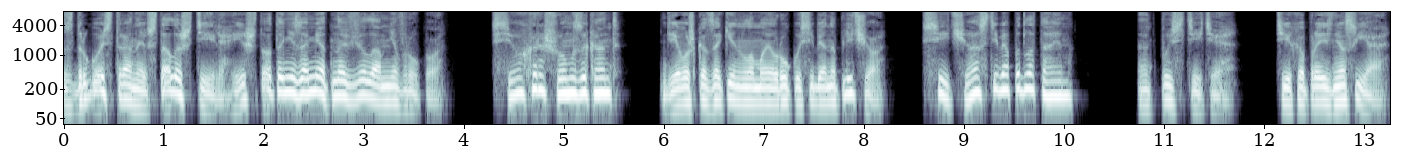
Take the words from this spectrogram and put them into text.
С другой стороны встала штиль и что-то незаметно ввела мне в руку. «Все хорошо, музыкант». Девушка закинула мою руку себе на плечо. «Сейчас тебя подлатаем». «Отпустите», — тихо произнес я.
